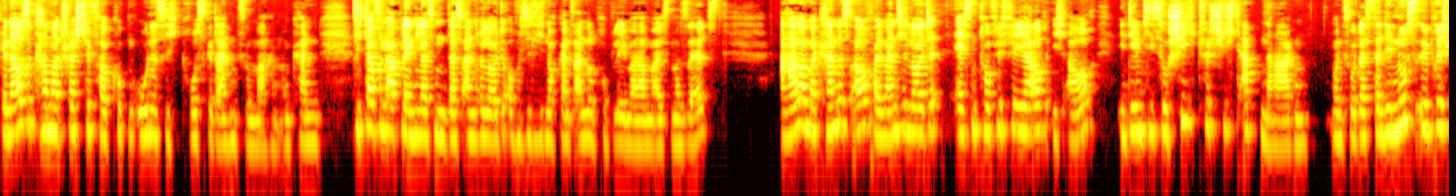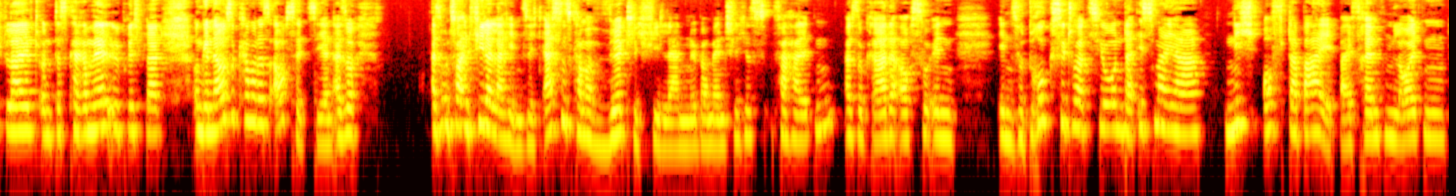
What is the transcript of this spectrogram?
Genauso kann man Trash-TV gucken, ohne sich groß Gedanken zu machen und kann sich davon ablenken lassen, dass andere Leute offensichtlich noch ganz andere Probleme haben als man selbst. Aber man kann das auch, weil manche Leute essen Toffifee ja auch, ich auch, indem sie so Schicht für Schicht abnagen und so, dass dann die Nuss übrig bleibt und das Karamell übrig bleibt. Und genauso kann man das auch sezieren. Also, also und zwar in vielerlei Hinsicht. Erstens kann man wirklich viel lernen über menschliches Verhalten. Also gerade auch so in, in so Drucksituationen, da ist man ja nicht oft dabei, bei fremden Leuten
